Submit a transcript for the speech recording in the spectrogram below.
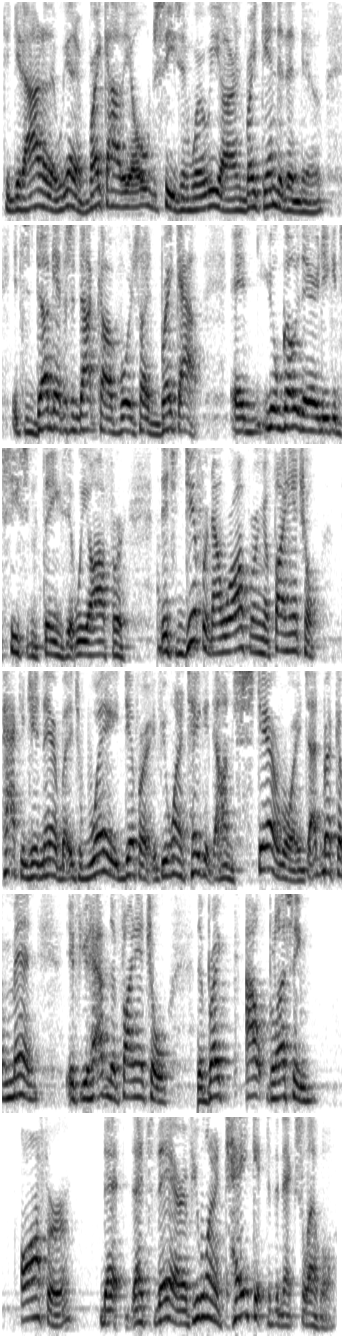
to get out of there. We got to break out of the old season where we are and break into the new. It's DougAddison.com forward slash breakout. And you'll go there and you can see some things that we offer. It's different now. We're offering a financial package in there, but it's way different. If you want to take it on steroids, I'd recommend if you have the financial, the breakout blessing offer that, that's there, if you want to take it to the next level,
